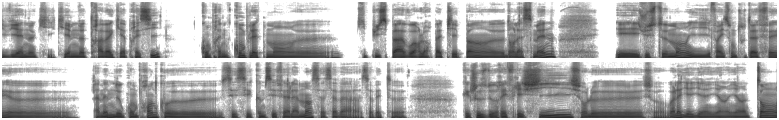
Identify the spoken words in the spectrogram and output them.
viennent, qui, aiment notre travail, qui apprécient, comprennent complètement euh, qu'ils puissent pas avoir leur papier peint euh, dans la semaine. Et justement, ils, enfin, ils sont tout à fait euh, à même de comprendre que c'est comme c'est fait à la main, ça, ça, va, ça va être quelque chose de réfléchi sur le. voilà, il y a, un temps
